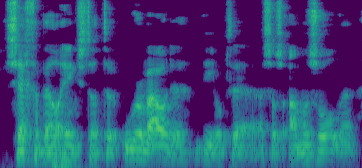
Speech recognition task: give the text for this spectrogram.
zeggen wel eens dat de oerwouden, die op de, zoals Amazone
